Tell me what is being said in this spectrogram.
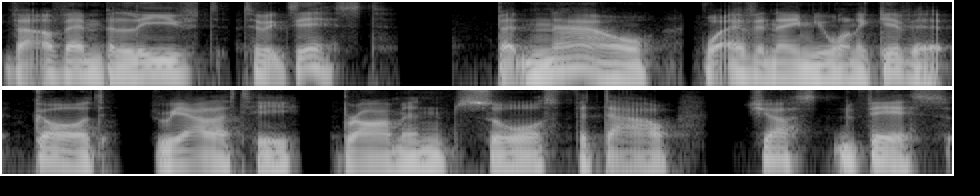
that are then believed to exist. But now, whatever name you want to give it, God, reality, Brahman, source, the Tao, just this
